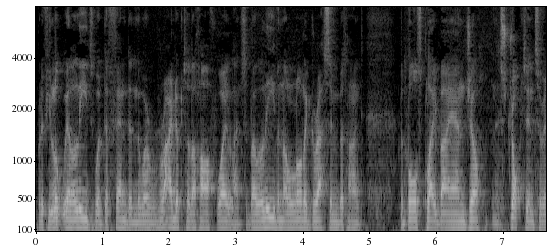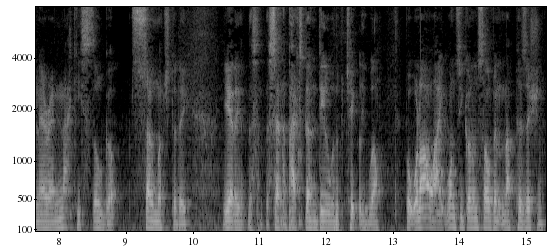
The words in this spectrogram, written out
But if you look where Leeds were defending, they were right up to the halfway line, so they're leaving a lot of grass in behind. The ball's played by Angel, it's dropped into an area. Nahki's still got so much to do. Yeah, the, the, the centre backs don't deal with it particularly well. But what I like, once he got himself into that position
